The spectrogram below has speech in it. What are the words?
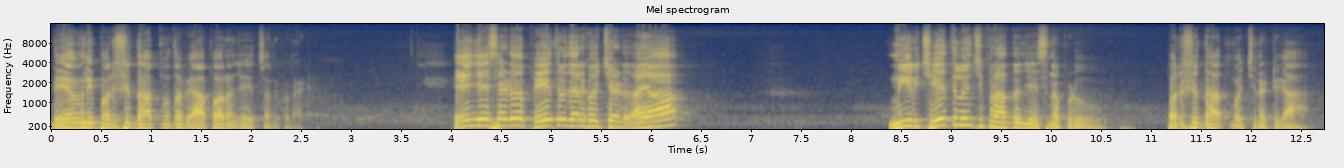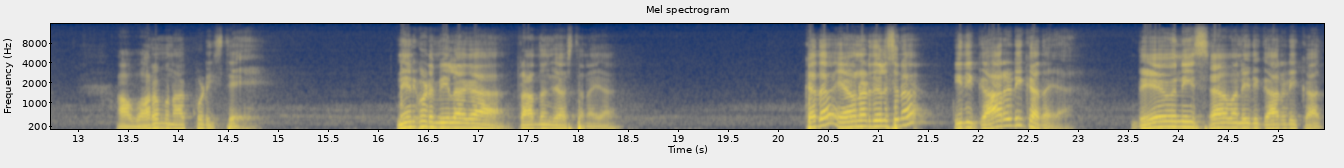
దేవుని పరిశుద్ధాత్మతో వ్యాపారం చేయొచ్చు అనుకున్నాడు. ఏం చేశాడు? పేతురు దగ్గరకు వచ్చాడు. అయా మీరు చేతిలోంచి ప్రార్థన చేసినప్పుడు పరిశుద్ధాత్మ వచ్చినట్టుగా ఆ వరం నాకు కూడా ఇస్తే నేను కూడా మీలాగా ప్రార్థన చేస్తానయ్యా. కదా ఏమన్నాడు తెలిసిన? ఇది గారడి కదయ్యా దేవుని సేవ అనేది గారడి కాదు.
